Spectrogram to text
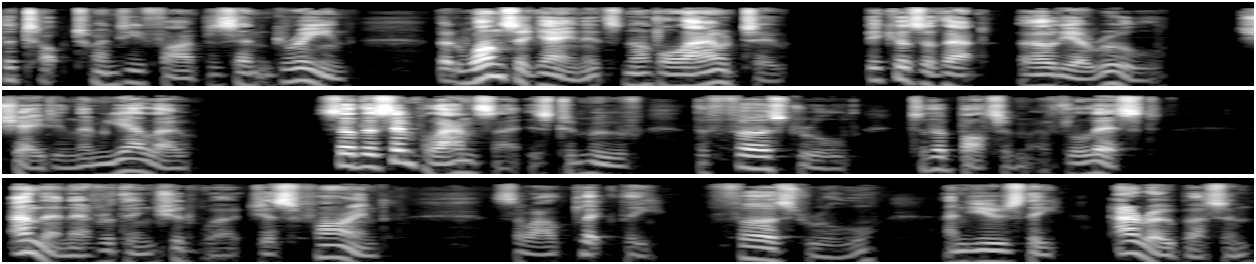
the top 25% green, but once again it's not allowed to because of that earlier rule shading them yellow. So the simple answer is to move the first rule to the bottom of the list, and then everything should work just fine. So I'll click the first rule and use the arrow button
